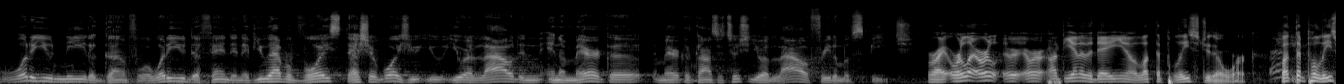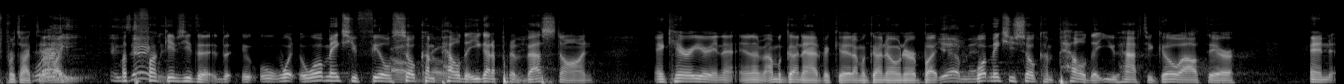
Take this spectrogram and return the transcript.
what do you need a gun for? What are you defending? If you have a voice, that's your voice. You you you're allowed in in America, American Constitution. You're allowed freedom of speech. Right, or, or, or, or at the end of the day, you know, let the police do their work. Let the police protect it. Like, Right, what the fuck gives you the, the what? What makes you feel so Oh, bro. compelled that you got to put a vest on and your? And, and I'm- I'm a gun advocate. I'm a gun owner. But Yeah, what makes you so compelled that you have to go out there and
